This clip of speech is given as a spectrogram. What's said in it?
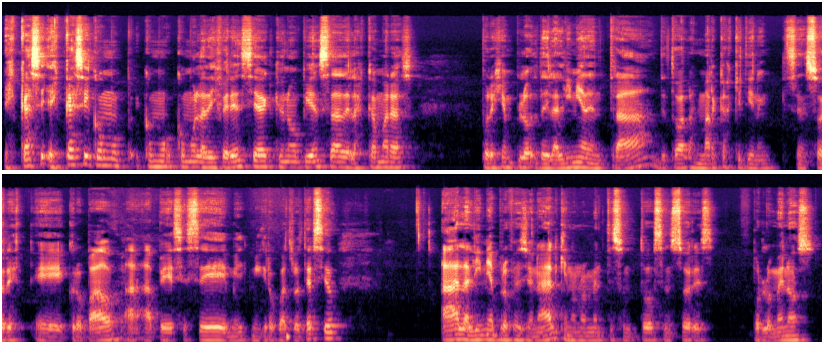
Es casi, es casi como, como, la diferencia que uno piensa de las cámaras, por ejemplo, de la línea de entrada de todas las marcas que tienen sensores eh, cropados, APS-C, micro 4 tercios a la línea profesional, que normalmente son todos sensores, por lo menos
